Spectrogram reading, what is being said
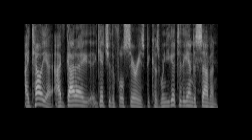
I tell you, I've got to get you the full series because when you get to the end of seven,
